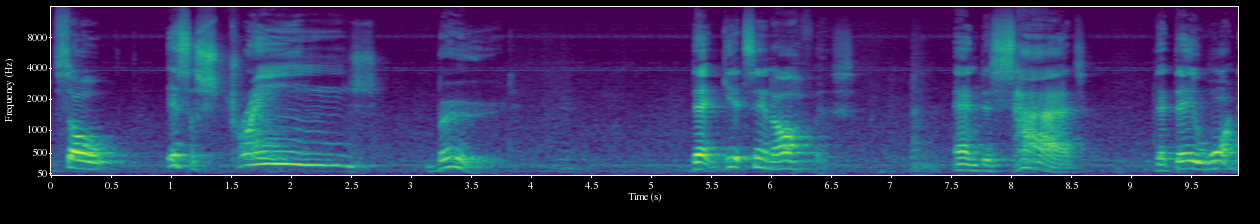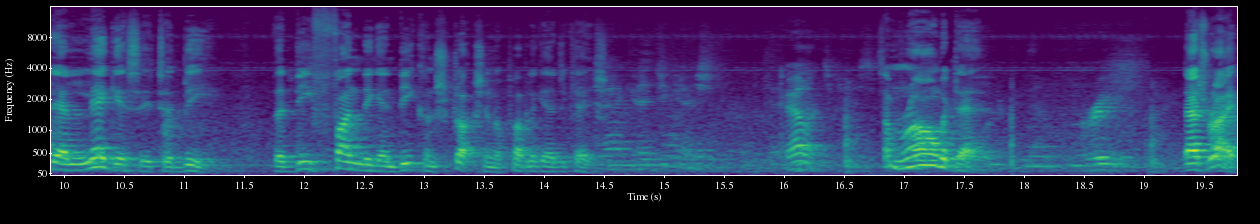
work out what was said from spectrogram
So it's a strange bird that gets in office and decides that they want their legacy to be the defunding and deconstruction of public education. Education. Something wrong with that. That's right.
